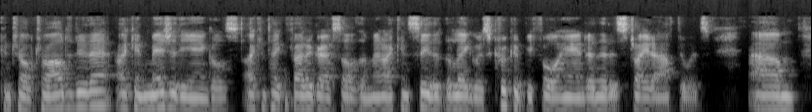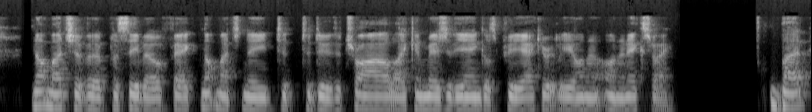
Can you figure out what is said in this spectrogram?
controlled trial to do that. I can measure the angles, I can take photographs of them, and I can see that the leg was crooked beforehand and that it's straight afterwards. Um, not much of a placebo effect, not much need to, to do the trial. I can measure the angles pretty accurately on, a, on an x ray. But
